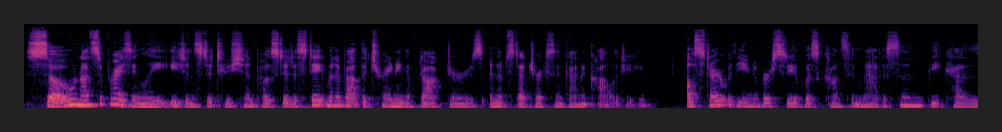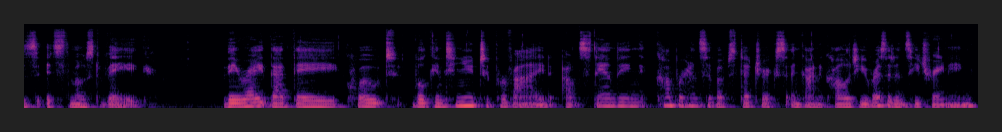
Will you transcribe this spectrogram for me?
So, not surprisingly, each institution posted a statement about the training of doctors in obstetrics and gynecology. I'll start with the University of Wisconsin Madison because it's the most vague. They write that they, quote, will continue to provide outstanding comprehensive obstetrics and gynecology residency training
